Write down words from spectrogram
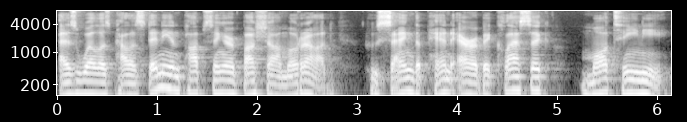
as well as Palestinian pop singer Bashar Murad, who sang the pan Arabic classic Mawtini.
